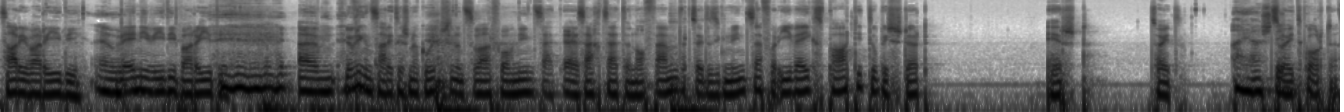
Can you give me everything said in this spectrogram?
Sari Varidi. Ja. Veni Vidi Varidi. ähm, übrigens, Sari, du hast noch gut und zwar vom 19, äh, 16. November 2019 vor IWX Party. Du bist dort erst zweit, Ah ja, stimmt. zweit geworden.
